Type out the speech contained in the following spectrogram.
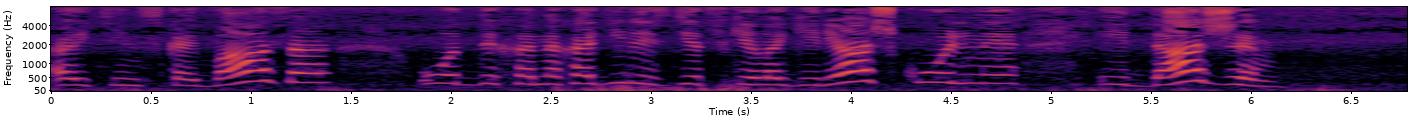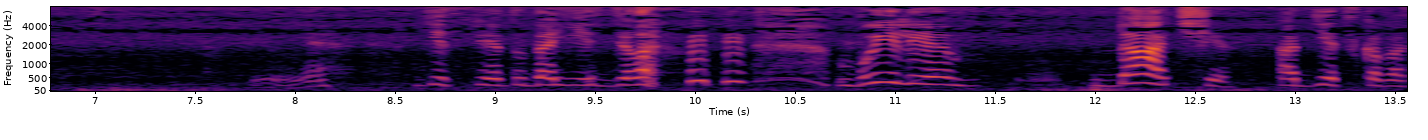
Аютинской база отдыха, находились детские лагеря школьные и даже в детстве я туда ездила, были дачи от детского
